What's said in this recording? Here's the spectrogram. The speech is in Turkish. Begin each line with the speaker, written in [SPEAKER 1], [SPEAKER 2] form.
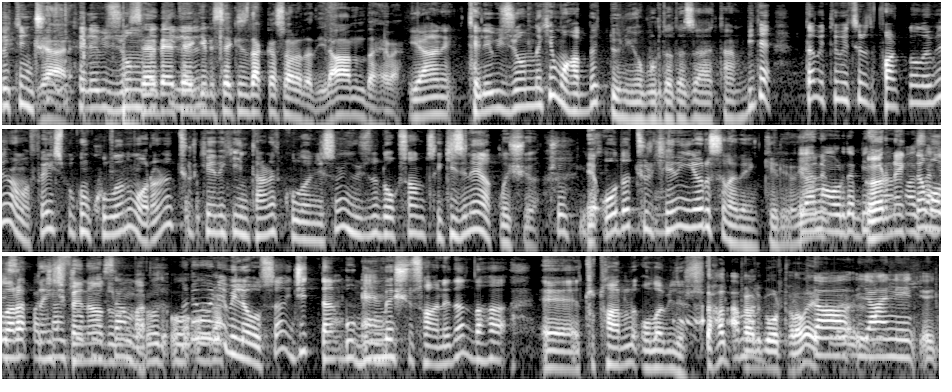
[SPEAKER 1] muhabbetin çoğu
[SPEAKER 2] Yani
[SPEAKER 1] televizyondakilerin...
[SPEAKER 2] SBT gibi 8 dakika sonra da değil anında hemen.
[SPEAKER 1] Yani televizyondaki muhabbet dönüyor burada da zaten. Bir de tabii Twitter farklı olabilir ama Facebook'un kullanım oranı Türkiye'deki internet kullanıcısının %98'ine yaklaşıyor.
[SPEAKER 3] Çok
[SPEAKER 1] E,
[SPEAKER 3] yüksek.
[SPEAKER 1] o da Türkiye'den yarısına denk geliyor.
[SPEAKER 3] E
[SPEAKER 1] Yani
[SPEAKER 3] ama orada birden
[SPEAKER 1] örneklem
[SPEAKER 3] fazla
[SPEAKER 1] olarak
[SPEAKER 3] hesap
[SPEAKER 1] da hiç
[SPEAKER 3] çok
[SPEAKER 1] fena
[SPEAKER 3] insan
[SPEAKER 1] durumda.
[SPEAKER 3] var. O- o-
[SPEAKER 1] Hani
[SPEAKER 3] o
[SPEAKER 1] öyle
[SPEAKER 3] oran.
[SPEAKER 1] bile olsa cidden bu 1500 haneden daha e, tutarlı olabilir.
[SPEAKER 4] Daha tutarlı bir ortalama
[SPEAKER 3] Daha
[SPEAKER 4] yakın.
[SPEAKER 3] yani e,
